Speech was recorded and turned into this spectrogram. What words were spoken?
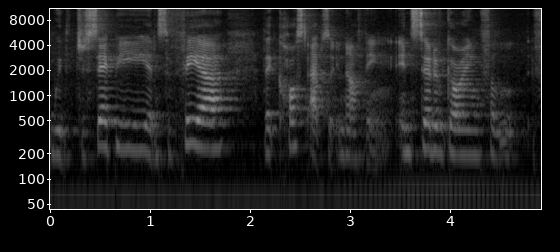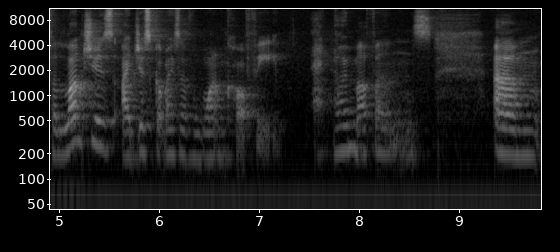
with Giuseppe and Sophia that cost absolutely nothing. Instead of going for, for lunches, I just got myself one coffee and no muffins. Um,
